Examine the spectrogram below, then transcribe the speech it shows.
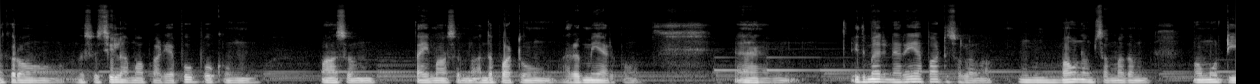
அப்புறம் இந்த சுசீலா அம்மா பாடிய பூ பூக்கும் மாதம் தை மாதம் அந்த பாட்டும் அருமையாக இருக்கும். இது மாதிரி நிறையா பாட்டு சொல்லலாம். மௌனம் சம்மதம் மம்மூட்டி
